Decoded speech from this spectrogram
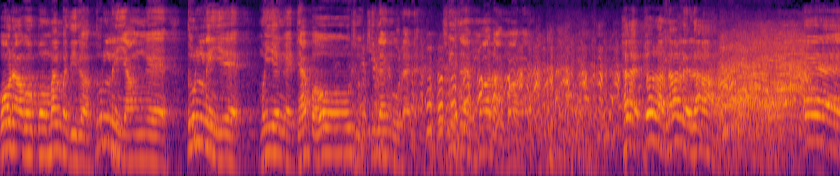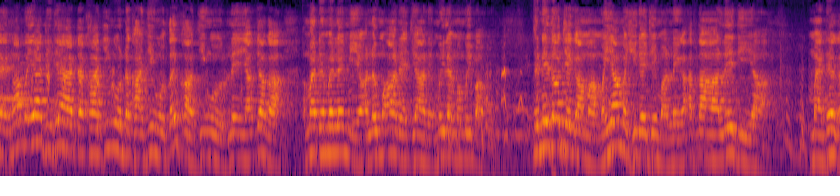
ပေါ်တာကိုပုံမှန်မသိတော့သူ့လင်ရောင်ငယ်သူ့လင်ရဲ့ မရငယ်ဓာတ်ပုံဆိုကြီးလိုက်ကိုလိုက်တယ်ရှင်းစက်မှားတာမှားတာဟဲ့ပြောတာနားလည်လားအဲငါမရဒီတဲ့တခါကြီးကိုတခါကြီးကိုသိခါကြီးကိုလင်ယောက်ျားကအမတ်တမဲလဲမြည်ရောအလုံးမအားတဲ့ကြားနေမိလည်းမမေးပါဘူးဒီနေ့တော့ချိန်ကမှမရမရှိတဲ့ချိန်မှာလင်ကအตาလေးဒီဟာမှန်တဲ့က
